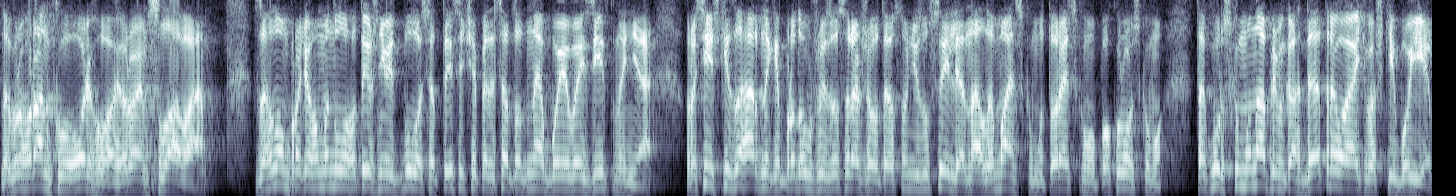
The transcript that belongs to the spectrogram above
Доброго ранку, Ольго, героям слава. Загалом протягом минулого тижня відбулося 1051 бойове зіткнення. Російські загарбники продовжують зосереджувати основні зусилля на Лиманському, Турецькому, Покровському та Курському напрямках, де тривають важкі бої.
